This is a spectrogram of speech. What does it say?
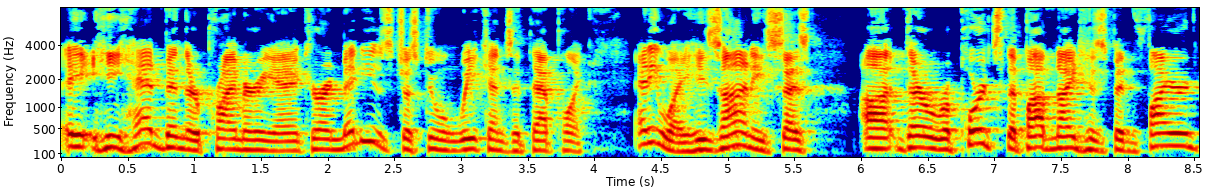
he had been their primary anchor, and maybe he was just doing weekends at that point. Anyway, he's on. He says uh, there are reports that Bob Knight has been fired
